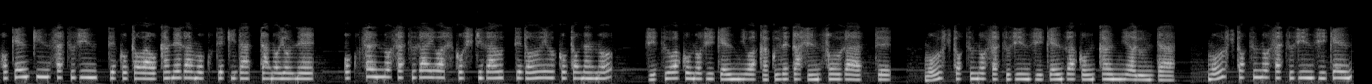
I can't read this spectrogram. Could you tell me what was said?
保険金殺人ってことはお金が目的だったのよね。奥さんの殺害は少し違うってどういうことなの？実はこの事件には隠れた真相があって、もう一つの殺人事件が根幹にあるんだ。もう一つの殺人事件？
